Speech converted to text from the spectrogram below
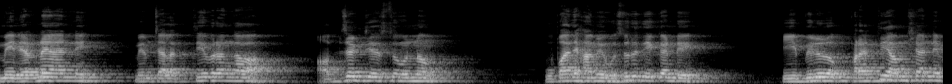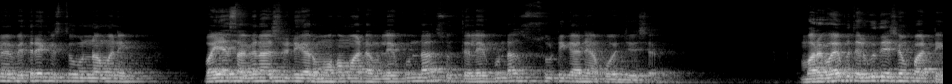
మీ నిర్ణయాన్ని మేము చాలా తీవ్రంగా అబ్జెక్ట్ చేస్తూ ఉన్నాం. ఉపాధి హామీ ఉసురు తీకండి ఈ బిల్లులో ప్రతి అంశాన్ని మేము వ్యతిరేకిస్తూ ఉన్నామని వైఎస్ అవినాష్ రెడ్డి గారు మొహమాటం లేకుండా సుత్తి లేకుండా సూటిగానే అపోజ్ చేశారు. మరోవైపు తెలుగుదేశం పార్టీ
